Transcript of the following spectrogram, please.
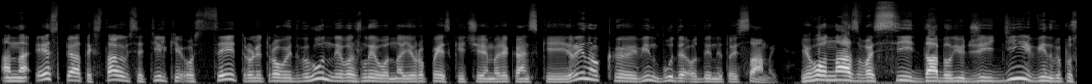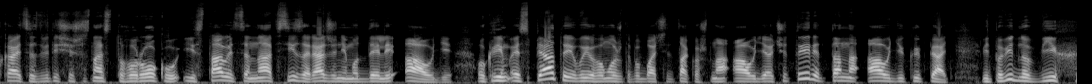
а на С5 ставився тільки ось цей 3-літровий двигун. Неважливо на європейський чи американський ринок, він буде один і той самий. Його назва CWGD, він випускається з 2016 року і ставиться на всі заряджені моделі Audi. Окрім S5, ви його можете побачити також на Audi A4 та на Audi Q5, відповідно в їх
